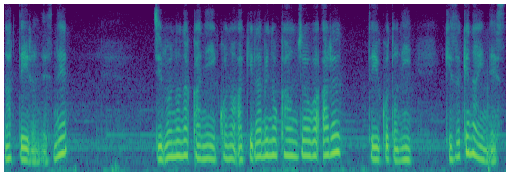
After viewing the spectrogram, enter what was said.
なっているんですね。自分の中にこの諦めの感情があるっていうことに気づけないんです。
